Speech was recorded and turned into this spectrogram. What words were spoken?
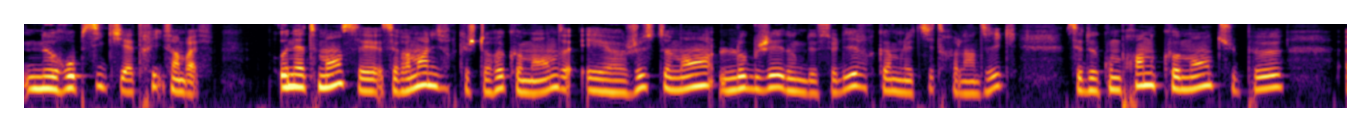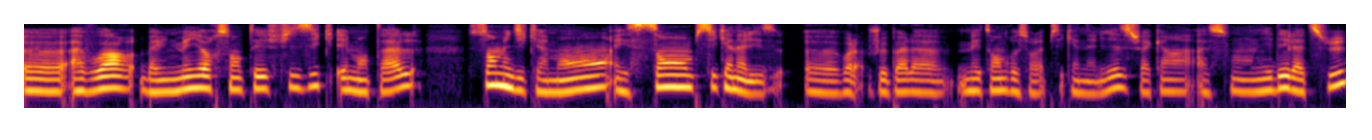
neuropsychiatrie, enfin bref. Honnêtement, c'est vraiment un livre que je te recommande et justement l'objet de ce livre, comme le titre l'indique, c'est de comprendre comment tu peux euh, avoir bah, une meilleure santé physique et mentale sans médicaments et sans psychanalyse. Euh, voilà, je ne vais pas m'étendre sur la psychanalyse, chacun a son idée là-dessus,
